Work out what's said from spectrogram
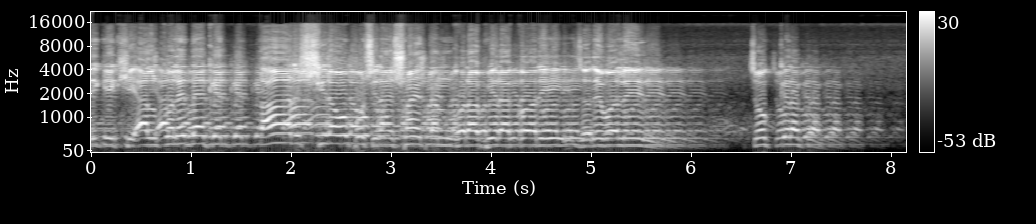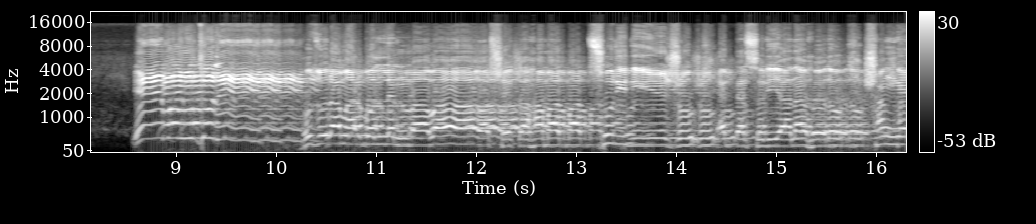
দিকে খেয়াল করে দেখেন, তার শিরা ও পশিরায় শয়তান ঘোরাফেরা করে। জোরে বলেন। চোখ করে হুজুর আমার বললেন, বাবা শেখ আহমদ ছুরি নিয়ে এসো। একটা ছুরি আনা হলো, সঙ্গে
